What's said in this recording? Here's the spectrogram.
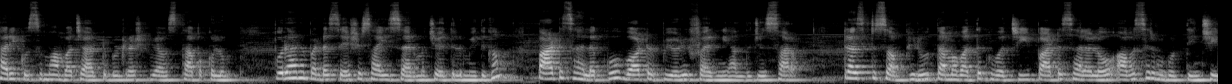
హరి కుసుమాంబ చారిటబుల్ ట్రస్ట్ వ్యవస్థాపకులు పురాణపండ శేషసాయి శర్మ చేతుల మీదుగా పాఠశాలకు వాటర్ ప్యూరిఫైర్ని అందజేశారు. ట్రస్ట్ సభ్యులు తమ వద్దకు వచ్చి పాఠశాలలో అవసరం గుర్తించి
